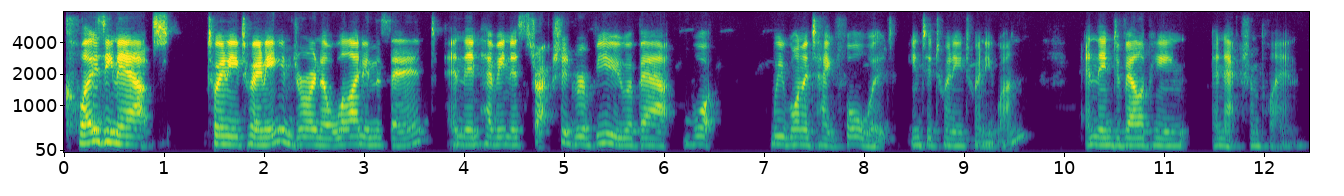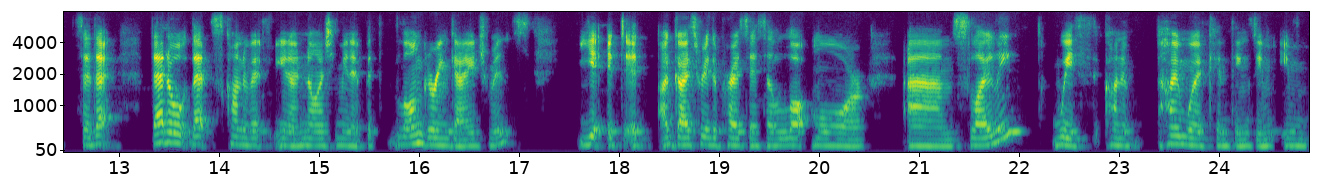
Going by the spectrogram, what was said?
closing out 2020 and drawing a line in the sand, and then having a structured review about what we want to take forward into 2021, and then developing an action plan. So that that all that's kind of a you know 90 minute, but longer engagements. Yeah, it, it I go through the process a lot more um, slowly with kind of homework and things in in,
